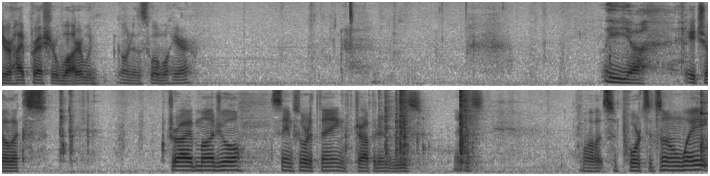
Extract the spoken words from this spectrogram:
Your high pressure water would go into the swivel here. The uh, HLX drive module, same sort of thing, drop it into these things. While it supports its own weight,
